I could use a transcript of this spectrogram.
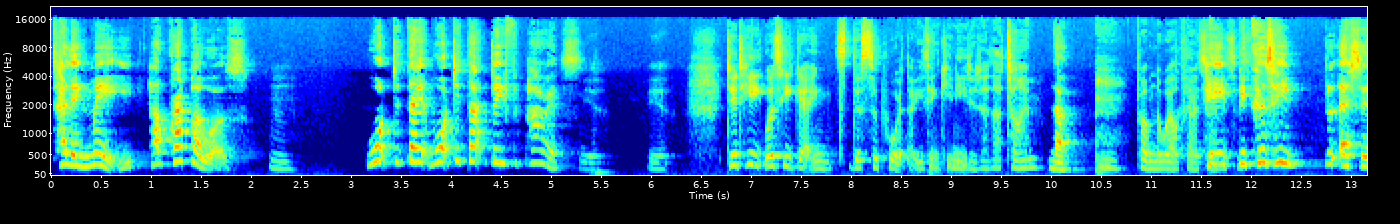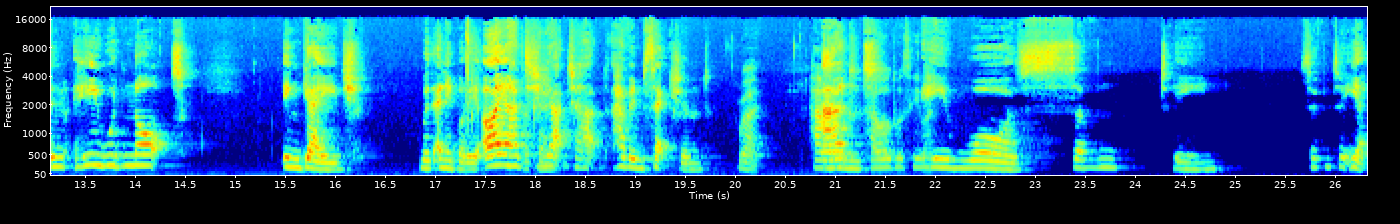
telling me how crap I was. What did they? What did that do for Paris? Yeah. Yeah. Did he was he getting the support that you think he needed at that time No, from the welfare he services? because he bless him, he would not engage with anybody. I had to, had to ha- have him sectioned, right. How old? How old was he? when- He was seventeen. 17 yeah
